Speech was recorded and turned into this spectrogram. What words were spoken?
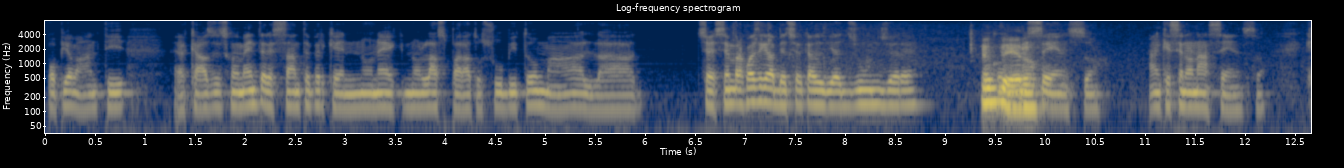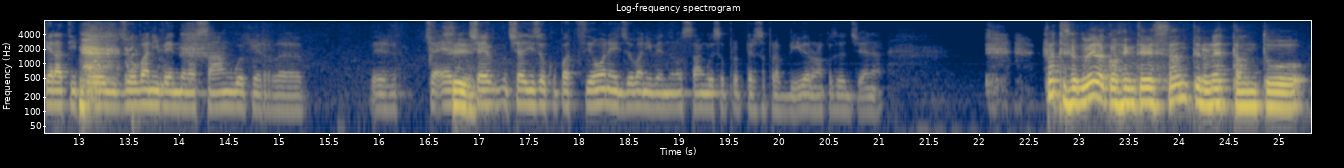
po' più avanti a caso. Secondo me è interessante perché non, è, non l'ha sparato subito, ma l'ha cioè, sembra quasi che l'abbia cercato di aggiungere È vero. un senso, anche se non ha senso. Che era tipo i giovani vendono sangue per... per cioè, sì. c'è, c'è, disoccupazione, i giovani vendono sangue sopra, per sopravvivere, una cosa del genere. Infatti, secondo me la cosa interessante non è tanto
